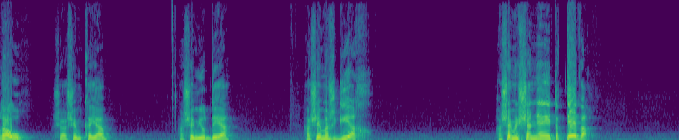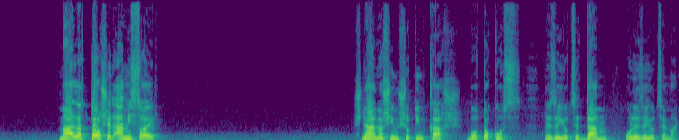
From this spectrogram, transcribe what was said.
ראו שהשם קיים, השם יודע, השם משגיח, השם משנה את הטבע. מעלתו של עם ישראל. שני אנשים שותים קש באותו כוס, לזה יוצא דם ולזה יוצא מים.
